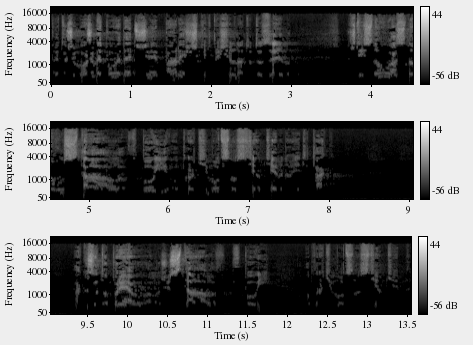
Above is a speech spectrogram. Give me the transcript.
Pretože môžeme povedať, že Pán Ježiš, keď prišiel na túto zem, vždy znovu a znovu stál v boji oproti mocnostiam temna. Je to tak? Ako sa to prejavovalo, že stál v boji oproti mocnostiam temna?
